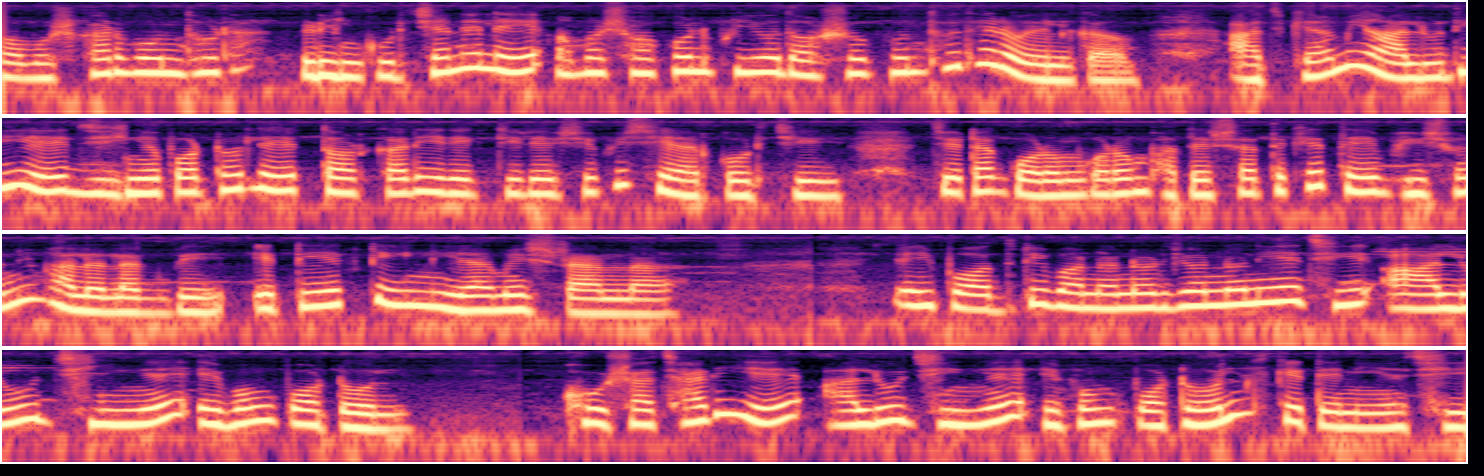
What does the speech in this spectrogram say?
নমস্কার বন্ধুরা, রিঙ্কুর চ্যানেলে আমার সকল প্রিয় দর্শক বন্ধুদের ওয়েলকাম। আজকে আমি আলু দিয়ে ঝিঙে পটলের তরকারির একটি রেসিপি শেয়ার করছি, যেটা গরম গরম ভাতের সাথে খেতে ভীষণই ভালো লাগবে। এটি একটি নিরামিষ রান্না। এই পদটি বানানোর জন্য নিয়েছি আলু, ঝিঙে এবং পটল। খোসা ছাড়িয়ে আলু, ঝিঙে এবং পটল কেটে নিয়েছি।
